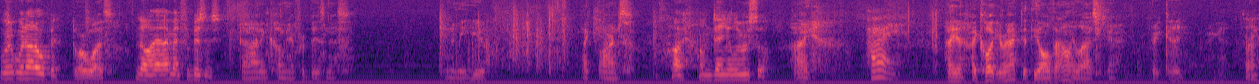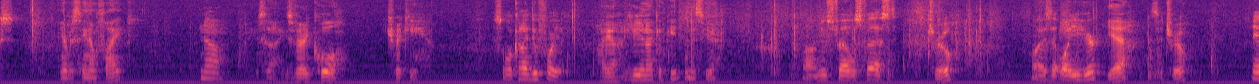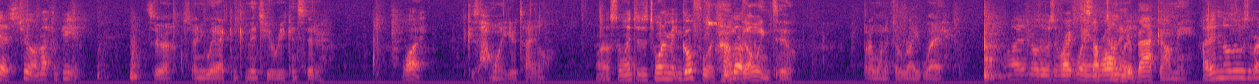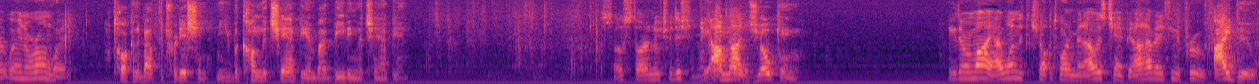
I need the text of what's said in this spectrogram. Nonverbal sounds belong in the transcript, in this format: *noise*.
We're, we're not open. Door was. No, I, I meant for business. No, I didn't come here for business. Came to meet you. Mike Barnes. Hi, I'm Daniel LaRusso. Hi. Hi. I, uh, I caught your act at the All Valley last year. Very good. Very good. Thanks. You ever seen him fight? No. He's, uh, he's very cool. Tricky. So what can I do for you? I, uh, I hear you're not competing this year. Wow, news travels fast. True? Why, is that why you're here? Yeah. Is it true? Yeah, it's true. I'm not competing. Is there, a, is there any way I can convince you to reconsider? Why? Because I want your title. Well, so enter the tournament and go for it. *laughs* Good I'm luck. going to. But I want it the right way. Well, I didn't know there was a right way and a wrong way. Stop turning your back on me. I didn't know there was a right way and a wrong way. I'm talking about the tradition. I mean, you become the champion by beating the champion. So start a new tradition. What Hey, I'm not you? joking. Neither am I. I won the tournament. I was champion. I don't have anything to prove. I do.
